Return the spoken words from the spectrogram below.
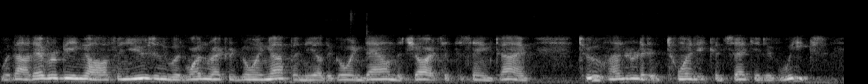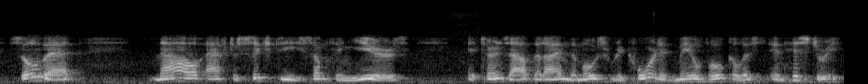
without ever being off, and usually with one record going up and the other going down the charts at the same time. 220 consecutive weeks. So that now, after 60 something years, it turns out that I am the most recorded male vocalist in history.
